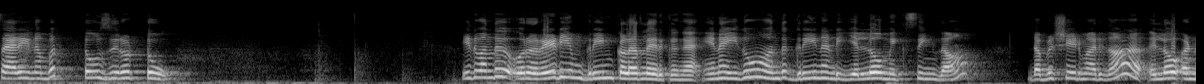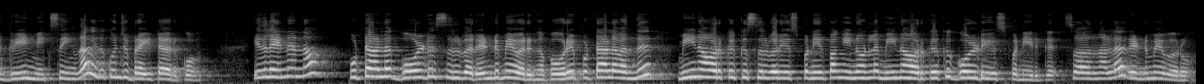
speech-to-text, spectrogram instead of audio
saree number two zero two இது வந்து ஒரு ரேடியம் க்ரீன் கலரில் இருக்குங்க. ஏன்னா இதுவும் வந்து க்ரீன் அண்ட் எல்லோ மிக்சிங் தான். டபுள் ஷேட் மாதிரி தான். எல்லோ அண்ட் க்ரீன் மிக்சிங் தான். இது கொஞ்சம் பிரைட்டாக இருக்கும். இதில் என்னென்னா புட்டாவில் கோல்டு சில்வர் ரெண்டுமே வருங்க. இப்போ ஒரே புட்டாவில் வந்து மீனா ஒர்க்குக்கு சில்வர் யூஸ் பண்ணியிருப்பாங்க. இன்னொன்றில் மீனா ஒர்க்குக்கு கோல்டு யூஸ் பண்ணியிருக்கு. ஸோ அதனால் ரெண்டுமே வரும்.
